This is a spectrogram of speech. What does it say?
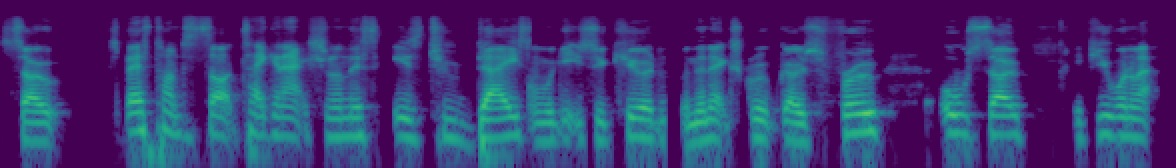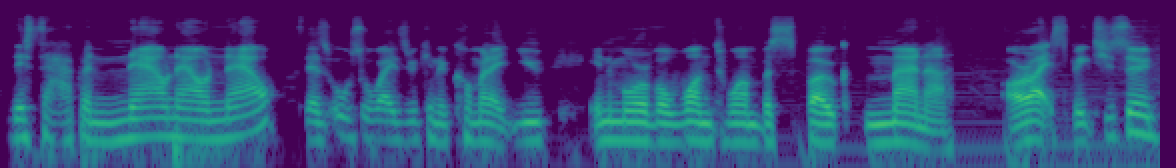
So it's best time to start taking action on this is today, and we'll get you secured when the next group goes through. Also, if you want this to happen now, now, now, there's also ways we can accommodate you in more of a one-to-one bespoke manner. All right, speak to you soon.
